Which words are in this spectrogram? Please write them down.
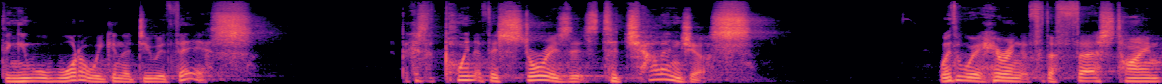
Thinking, well, what are we going to do with this? Because the point of this story is it's to challenge us whether we're hearing it for the first time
